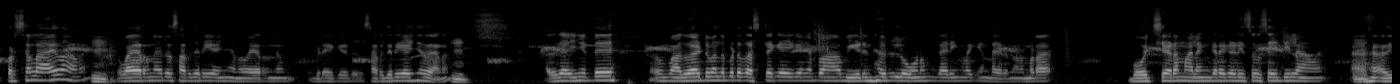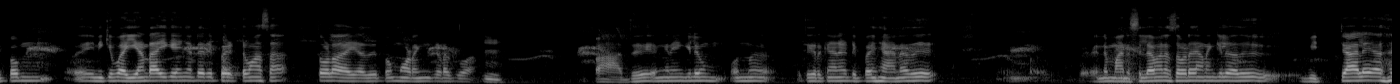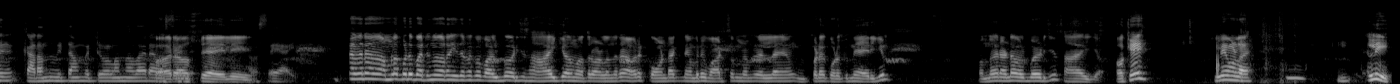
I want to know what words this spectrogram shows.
കുറച്ച് നാളായതാണ്. വയറിനൊരു ഒരു സർജറി കഴിഞ്ഞാണ് വയറിനും ഇവിടെയൊക്കെ സർജറി കഴിഞ്ഞതാണ്. അത് കഴിഞ്ഞിട്ട് അതുമായിട്ട് ബന്ധപ്പെട്ട് റെസ്റ്റ് ഒക്കെ ആയി കഴിഞ്ഞപ്പോൾ ആ വീടിന് ഒരു ലോണും കാര്യങ്ങളൊക്കെ ഉണ്ടായിരുന്നു. നമ്മുടെ ബോച്ചയുടെ മലങ്കര കടി സൊസൈറ്റിയിലാണ്. അതിപ്പം എനിക്ക് വയ്യാണ്ടായി കഴിഞ്ഞിട്ട് ഇപ്പം എട്ട് മാസത്തോളമായി. അതിപ്പം മുടങ്ങി കിടക്കുക. അപ്പം അത് എങ്ങനെയെങ്കിലും ഒന്ന് തീർക്കാനായിട്ട് ഇപ്പം ഞാനത് എന്റെ മനസ്സിലാ മനസ്സോടെ ആണെങ്കിലും അത് വിറ്റാലേ അത് കടന്നു വിട്ടാൻ പറ്റുള്ളൂ എന്നുള്ള ഒരു അവസ്ഥ അവസ്ഥയായി. അങ്ങനെ നമ്മളെ കൂടി പറ്റുന്ന പറഞ്ഞാൽ ഇതിനൊക്കെ ബൾബ് മേടിച്ച് സഹായിക്കുക മാത്രമല്ല അന്നേരം അവരെ കോൺടാക്ട് നമ്പർ വാട്സപ്പ് നമ്പർ എല്ലാം ഞാൻ ഉൾപ്പെടെ കൊടുക്കുന്നതായിരിക്കും. ഒന്നോ രണ്ടോ ബൾബ് മേടിച്ച് സഹായിക്കുക ഓക്കെ അല്ലേ മോളെ? അല്ലേ.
